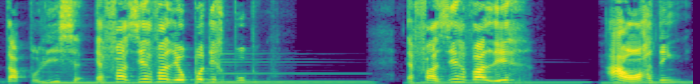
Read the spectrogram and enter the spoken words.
da polícia é fazer valer o poder público, é fazer valer a ordem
